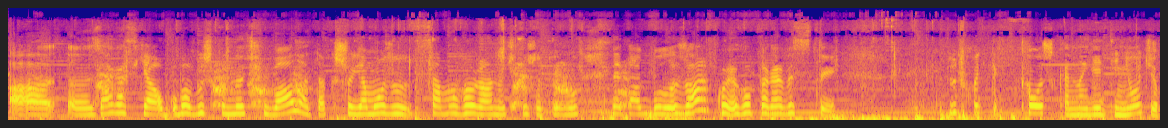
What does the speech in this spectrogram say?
А е, зараз я у бабушки ночувала, так що я можу з самого раночку, щоб йому не так було жарко, його перевести. Тут хоч трошки на є тіньочок,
